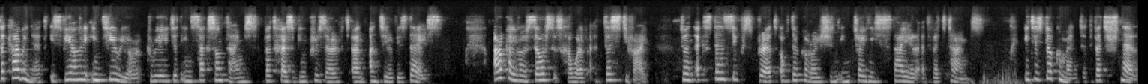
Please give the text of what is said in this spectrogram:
the cabinet is the only interior created in Saxon times that has been preserved until these days. Archival sources, however, testify to an extensive spread of decoration in Chinese style at that times. It is documented that Schnell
